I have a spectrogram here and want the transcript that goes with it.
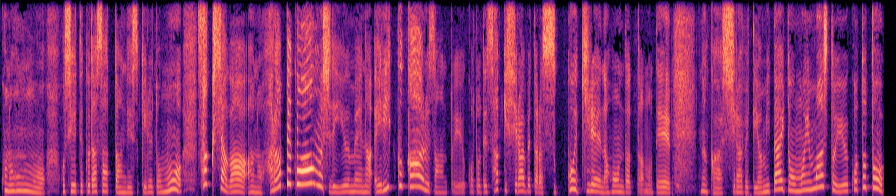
この本を教えてくださったんですけれども、作者があの、腹ペコ青虫で有名なエリック・カールさんということで、さっき調べたらすっごい綺麗な本だったので、なんか調べて読みたいと思いますということと、あと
